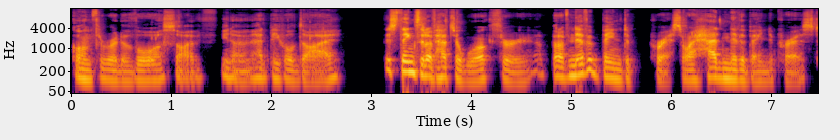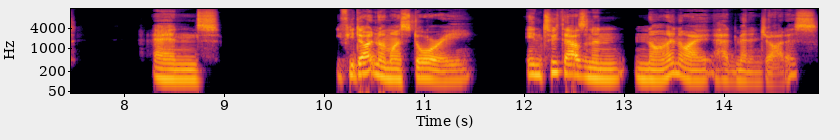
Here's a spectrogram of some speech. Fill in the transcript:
gone through a divorce. I've, you know, had people die. There's things that I've had to work through, but I've never been depressed, or I had never been depressed. And if you don't know my story, in 2009, I had meningitis,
